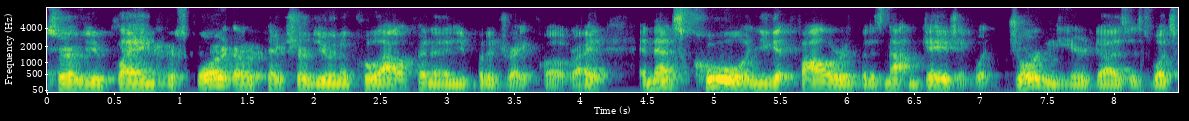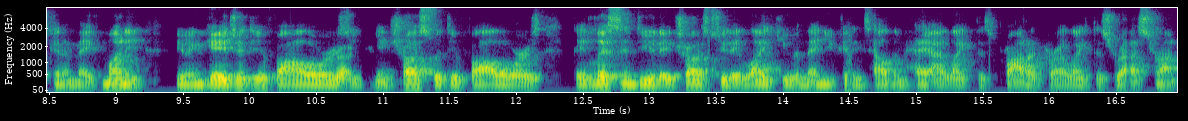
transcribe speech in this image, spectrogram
picture of you playing your sport or a picture of you in a cool outfit and then you put a Drake quote, right? And that's cool and you get followers, but it's not engaging. What Jordan here does is what's going to make money. You engage with your followers, right. you trust with your followers, they listen to you, they trust you, they like you, and then you can tell them, hey, I like this product or I like this restaurant.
